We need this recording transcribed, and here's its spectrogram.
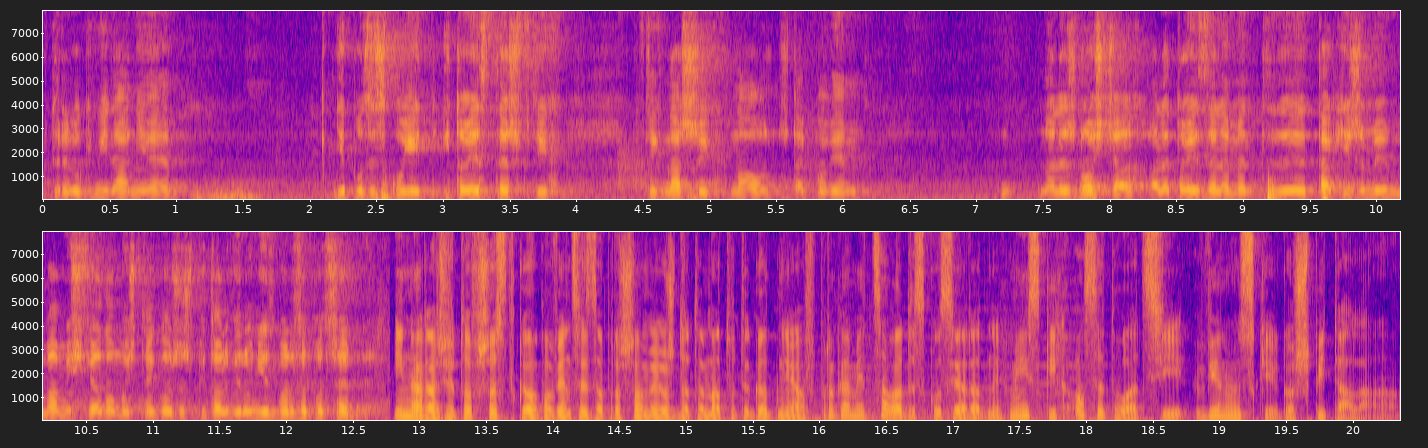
którego gmina nie, nie pozyskuje i to jest też w tych, w tych naszych, no, że tak powiem, należnościach, ale to jest element y, taki, że my mamy świadomość tego, że szpital w Wielonie jest bardzo potrzebny. I na razie to wszystko. Po więcej zapraszamy już do tematu tygodnia. W programie cała dyskusja radnych miejskich o sytuacji wieluńskiego szpitala.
